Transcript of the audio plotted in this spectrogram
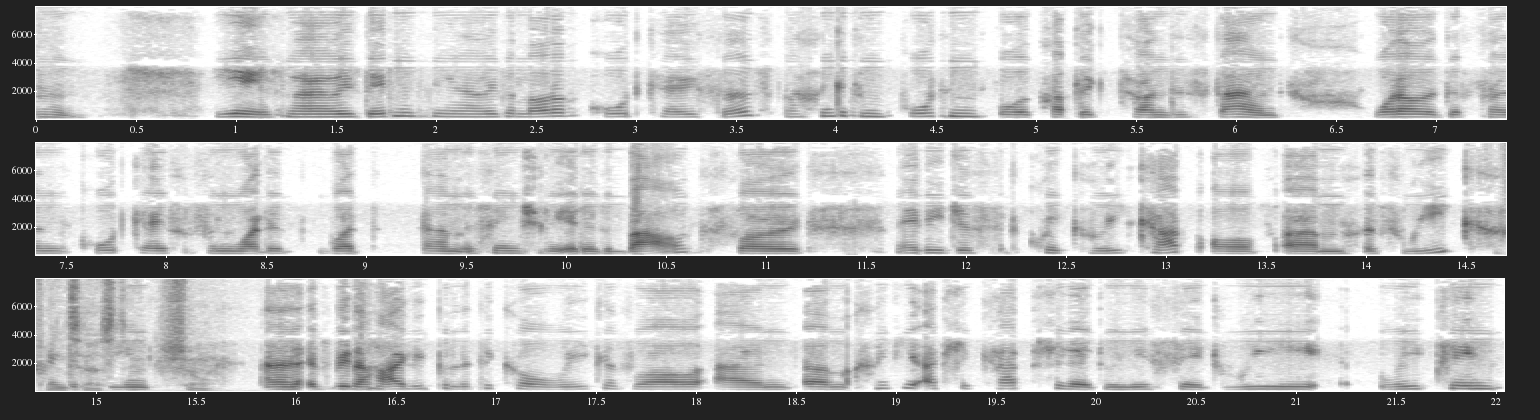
Mm. Yes, no, there's definitely, you know, there's a lot of court cases. And I think it's important for the public to understand what are the different court cases and what it, what um, essentially it is about. So maybe just a quick recap of um, this week. I think it's been, sure. uh, it's been a highly political week as well, and um, I think you actually captured it when you said we we tend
